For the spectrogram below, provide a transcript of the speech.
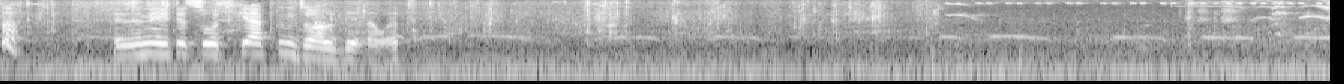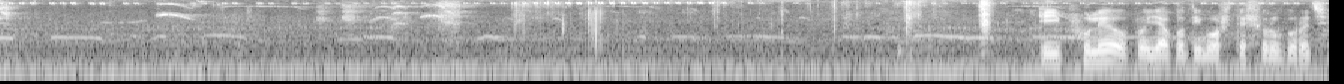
তো। সেই জন্য এইটা চটকে একটু জল দিয়ে দেবো এতে। এই ফুলেও প্রজাপতি বসতে শুরু করেছে।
